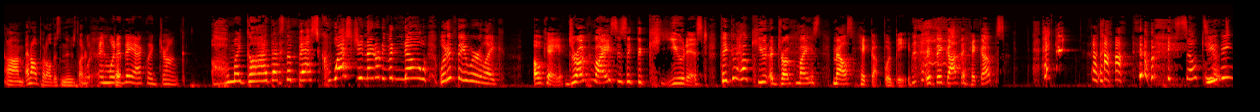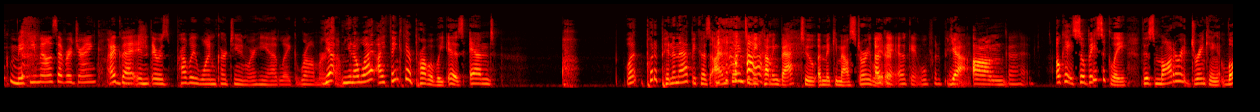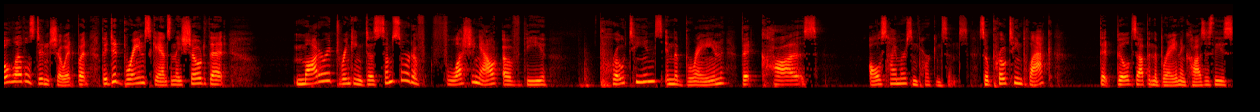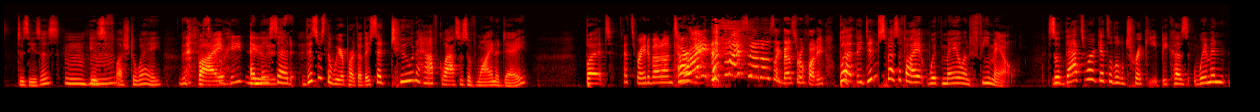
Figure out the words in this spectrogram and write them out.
um, and I'll put all this in the newsletter. and what But- did they act like drunk? Oh my god, that's the best question. I don't even know. What if they were like Okay, drunk mice is like the cutest. Think of how cute a drunk mice mouse hiccup would be if they got the hiccups. It would be so cute. Do you think Mickey Mouse ever drank? I bet, and there was probably one cartoon where he had like rum or Yeah, something. you know what? I think there probably is, and let put a pin in that because I'm going to be coming back to a Mickey Mouse story later. Okay, okay, we'll put a pin. Yeah. in it. Um, Go ahead. Okay, so basically, this moderate drinking, low levels didn't show it, but they did brain scans and they showed that moderate drinking does some sort of flushing out of the proteins in the brain that cause Alzheimer's and Parkinson's. So, protein plaque that builds up in the brain and causes these diseases is mm-hmm. flushed away by. great And they said, this was the weird part though. They said two and a half glasses of wine a day. But That's right about on target. right, that's what I said. I was like, that's real funny. But they didn't specify it with male and female, so mm. that's where it gets a little tricky because women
